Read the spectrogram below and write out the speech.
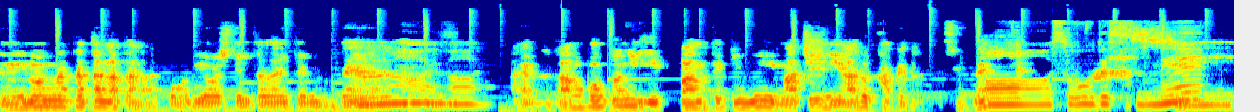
いろんな方々がこう利用していただいているので、うんはいはい。はい、あの、本当に一般的に街にあるカフェなんですよね。ああ、そうですね。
